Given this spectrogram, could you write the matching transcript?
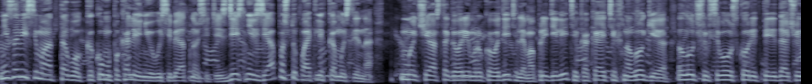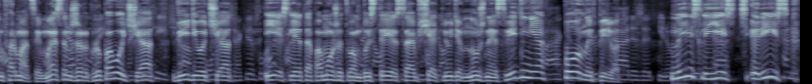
Независимо от того, к какому поколению вы себя относите, здесь нельзя поступать легкомысленно. Мы часто говорим руководителям, определите, какая технология лучше всего ускорит передачу информации информации, мессенджер, групповой чат, видеочат. И если это поможет вам быстрее сообщать людям нужные сведения, полный вперед. Но если есть риск,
